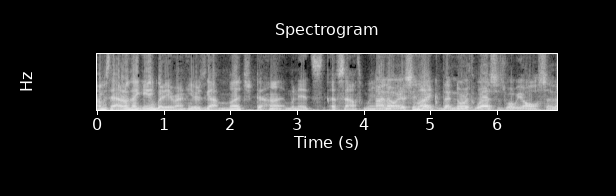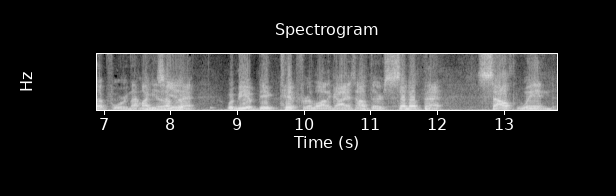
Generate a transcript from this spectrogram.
I'm gonna say I don't think anybody around here's got much to hunt when it's a south wind. I know it seems like, Like- that northwest is what we all set up for, and that might be something Yep. that would be a big tip for a lot of guys out there. Set up that south wind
